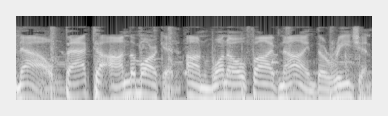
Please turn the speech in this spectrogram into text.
Now, back to On the Market on 1059 The Region.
